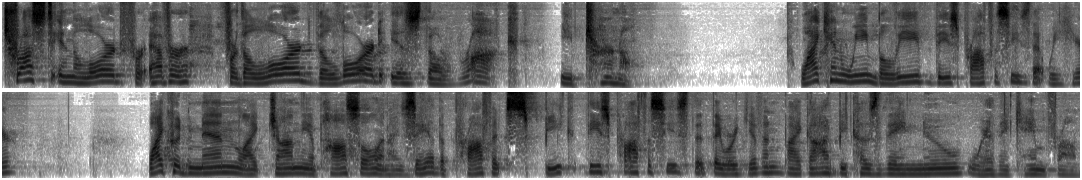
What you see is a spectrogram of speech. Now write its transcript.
Trust in the Lord forever, for the Lord, the Lord is the rock eternal. Why can we believe these prophecies that we hear? Why could men like John the Apostle and Isaiah the prophet speak these prophecies that they were given by God? Because they knew where they came from,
